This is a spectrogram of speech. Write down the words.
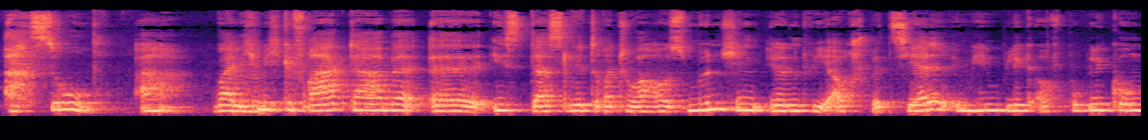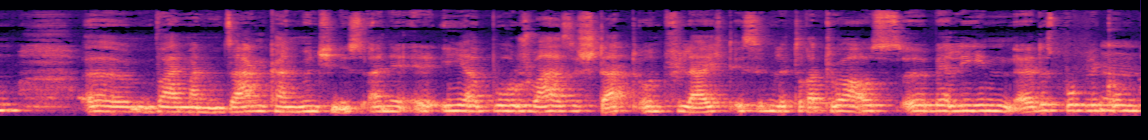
Ach so, ah, weil Mhm. ich mich gefragt habe, äh, ist das Literaturhaus München irgendwie auch speziell im Hinblick auf Publikum, weil man nun sagen kann, München ist eine eher bourgeoise Stadt und vielleicht ist im Literaturhaus äh, Berlin äh, das Publikum Mhm.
